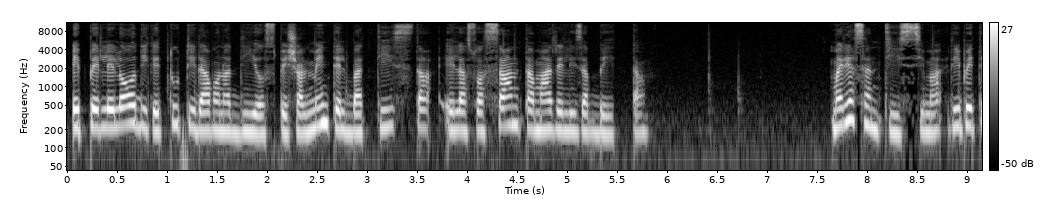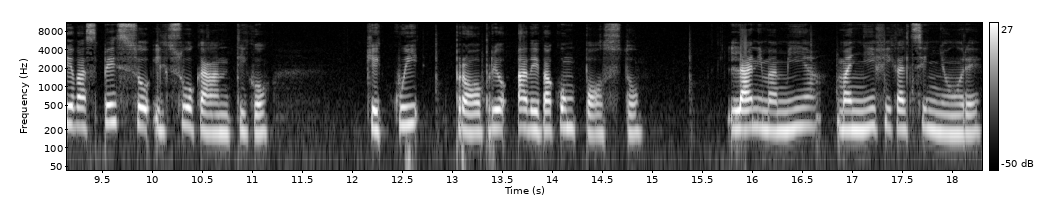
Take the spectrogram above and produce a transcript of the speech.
E per le lodi che tutti davano a Dio, specialmente il Battista e la sua Santa Madre Elisabetta. Maria Santissima ripeteva spesso il suo cantico, che qui proprio aveva composto. L'anima mia magnifica il Signore,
